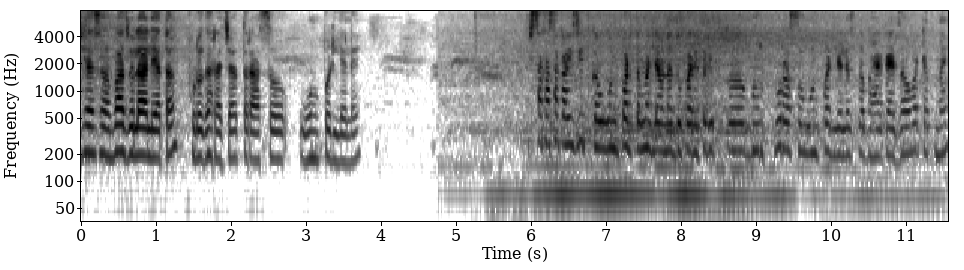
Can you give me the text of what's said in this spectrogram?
ह्या बाजूला आले आता पुढं घराच्या तर असं ऊन पडलेलं आहे. सकाळ सकाळीच इतकं ऊन पडतं म्हटल्यावर ना दुपारी तर इतकं भरपूर असं ऊन पडलेलं असतं बाहेर काय जावं वाटत नाही.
